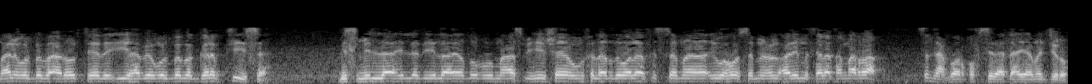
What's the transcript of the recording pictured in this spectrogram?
maalin walbaba aroorteeda iyo habeen walbaba galabtiisa. Bismi illaahi aladii laa yaduru maca ismihi shay-un fi lardi walaa fi samaa'i wahuwa samiicu lcaliim halaaa maraat saddex goor qof sidaa dhahaya ma jiro.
